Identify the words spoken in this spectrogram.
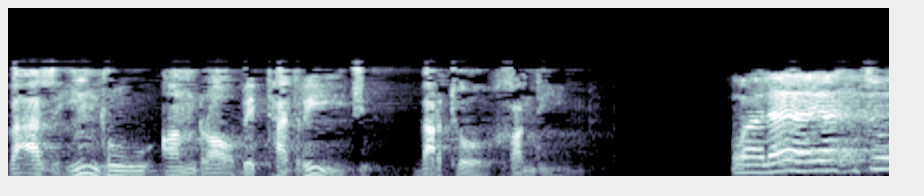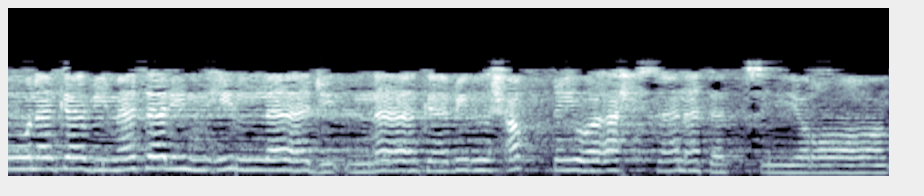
و از این رو آن را به تدریج بر تو خواندیم. ولا يأتونك بمثل إلا جئناك بالحق وأحسن تفسیرا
